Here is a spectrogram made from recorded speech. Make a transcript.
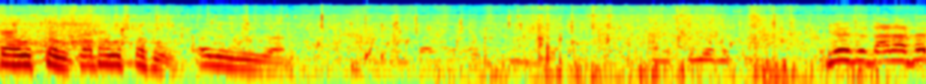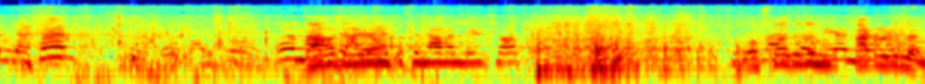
কাটা অবস্থা কাটা অবস্থা খুব এই যে আর। বস্তা যদি কাটো দিলেন।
